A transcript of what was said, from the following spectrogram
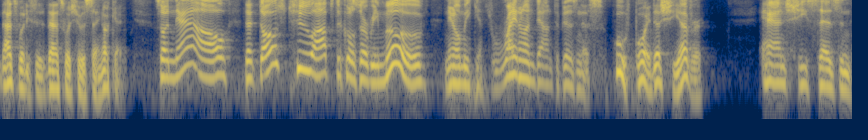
That's what he said. That's what she was saying. Okay. So now that those two obstacles are removed, Naomi gets right on down to business. Ooh, boy, does she ever. And she says, and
